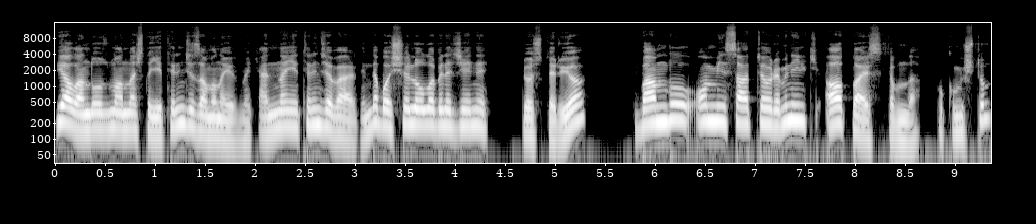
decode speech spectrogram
Bir alanda uzmanlaşta yeterince zaman ayırdığında, kendinden yeterince verdiğinde başarılı olabileceğini gösteriyor. Ben bu 10.000 saat teoremin ilk Outliers kitabında okumuştum.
